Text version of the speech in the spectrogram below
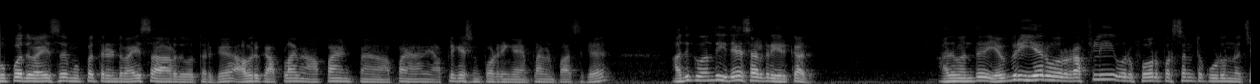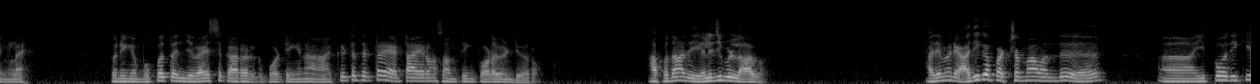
முப்பது வயசு முப்பத்தி ரெண்டு வயசு ஆகிறது ஒருத்தருக்கு அவருக்கு அப்ளாய்மெண்ட் அப்பாயின் அப்பா அப்ளிகேஷன் போடுறீங்க எம்ப்ளாய்மெண்ட் பாஸுக்கு அதுக்கு வந்து இதே சேலரி இருக்காது. அது வந்து எவ்ரி இயர் ஒரு ரஃப்லி ஒரு ஃபோர் பர்சன்ட் கூடுன்னு வச்சுங்களேன். இப்போ நீங்கள் முப்பத்தஞ்சு வயசுக்காரருக்கு போட்டிங்கன்னா கிட்டத்தட்ட எட்டாயிரம் சம்திங் போட வேண்டி வரும். அப்போ தான் அது எலிஜிபிள் ஆகும். அதே மாதிரி அதிகபட்சமாக வந்து இப்போதைக்கு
